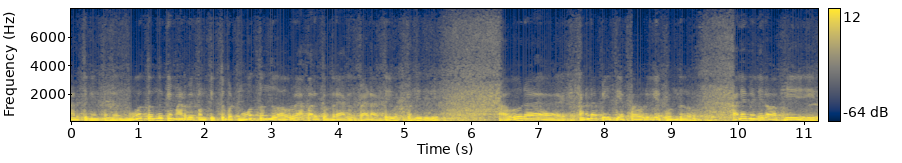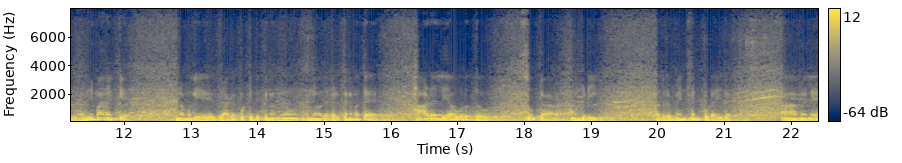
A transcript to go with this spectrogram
ಮಾಡ್ತೀನಿ ಅಂತಂದ್ರೆ ಮೂವತ್ತೊಂದಕ್ಕೆ ಮಾಡಬೇಕು ಅಂತಿತ್ತು ಬಟ್ ಮೂವತ್ತೊಂದು ಅವ್ರ ವ್ಯಾಪಾರಕ್ಕೆ ತೊಂದರೆ ಆಗೋದು ಬೇಡ ಅಂತ ಇವತ್ತು ಬಂದಿದ್ದೀವಿ. ಅವರ ಕನ್ನಡ ಪ್ರೀತಿಯಪ್ಪ ಅವರಿಗೆ ಒಂದು ಕಲೆ ಮೇಲಿರೋ ಅಭಿ, ಅಭಿಮಾನಕ್ಕೆ ನಮಗೆ ಜಾಗ ಕೊಟ್ಟಿದ್ದಕ್ಕೆ ನಾನು ಧನ್ಯವಾದ ಹೇಳ್ತೇನೆ. ಮತ್ತೆ ಹಾಡಲ್ಲಿ ಅವರದ್ದು ಸೂಕ ಅಂಗಡಿ, ಅದರ ಮೆನ್ಷನ್ ಕೂಡ ಇದೆ. ಆಮೇಲೆ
